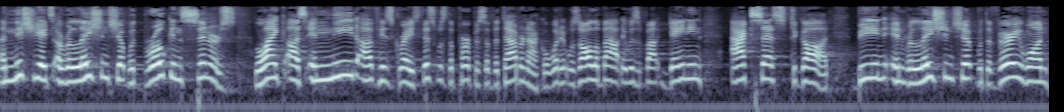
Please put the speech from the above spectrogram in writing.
initiates a relationship with broken sinners like us in need of His grace. This was the purpose of the tabernacle, what it was all about. It was about gaining access to God, being in relationship with the very one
